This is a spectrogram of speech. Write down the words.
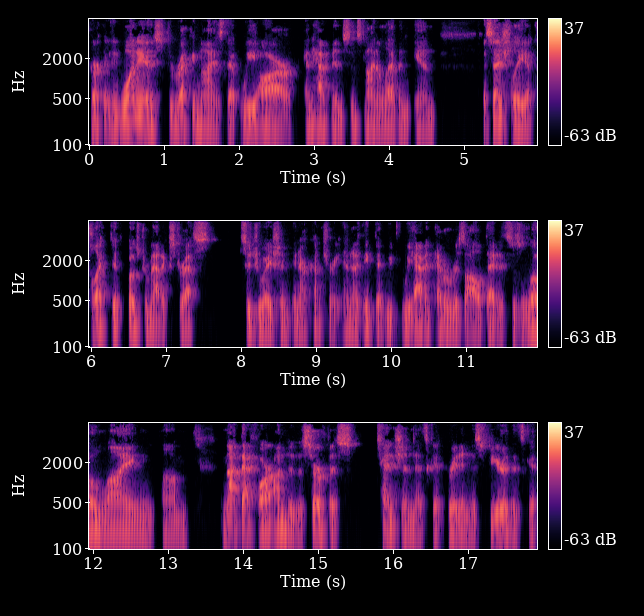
Kirk. I think one is to recognize that we are and have been since 9 11 in essentially a collective post traumatic stress situation in our country. And I think that we, we haven't ever resolved that. It's this low lying, um, not that far under the surface tension that's get created and this fear that's get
